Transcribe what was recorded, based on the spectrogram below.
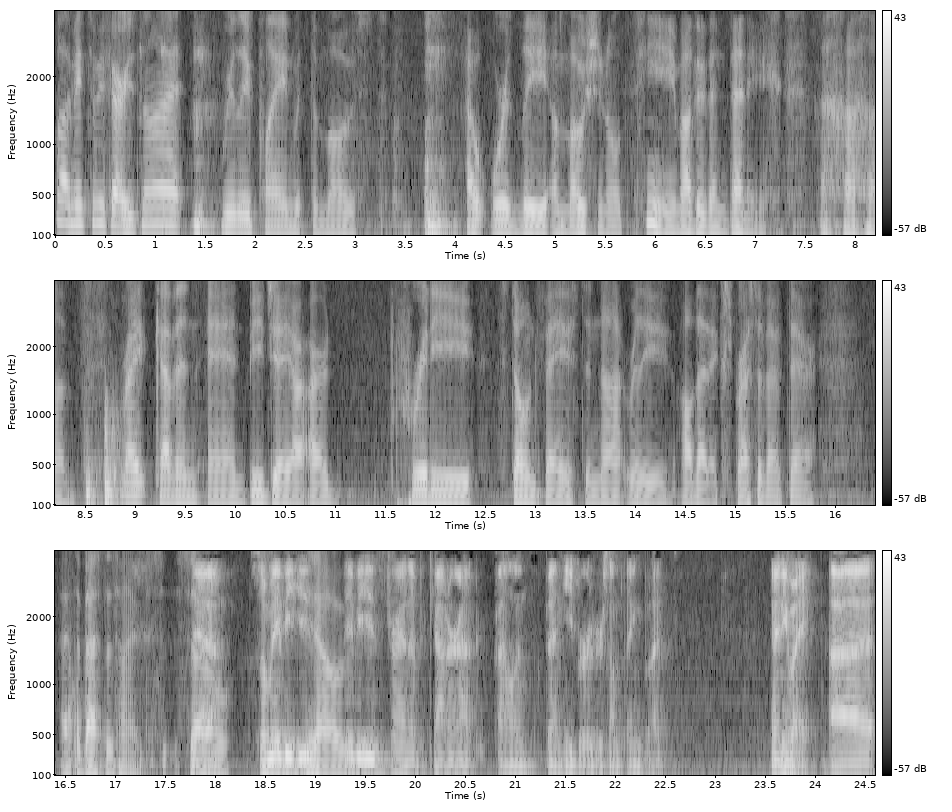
Well, I mean, to be fair, he's not really playing with the most outwardly emotional team other than Benny. Um, right? Kevin and BJ are, are pretty stone faced and not really all that expressive out there at the best of times. So, yeah. So maybe he's you know- maybe he's trying to counterbalance Ben Hebert or something. But anyway, uh,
